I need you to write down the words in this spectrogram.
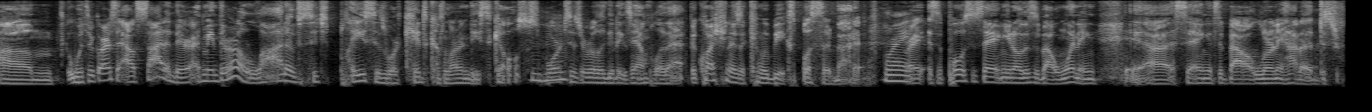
Um, with regards to outside of there, I mean, there are a lot of places where kids can learn these skills. Mm-hmm. Sports is a really good example of that. The question is, can we be explicit about it? Right. Right. As opposed to saying, you know, this is about winning, uh, saying it's about learning how to dis-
